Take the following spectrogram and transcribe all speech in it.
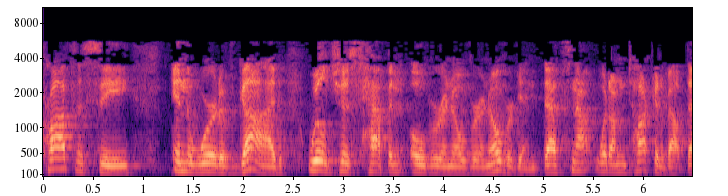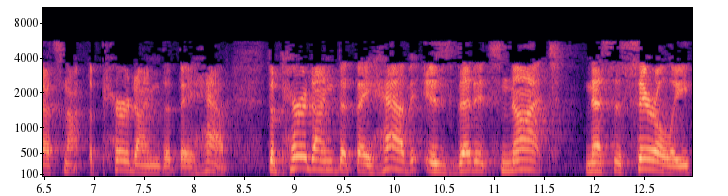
prophecy in the Word of God will just happen over and over and over again. That's not what I'm talking about. That's not the paradigm that they have. The paradigm that they have is that it's not necessarily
